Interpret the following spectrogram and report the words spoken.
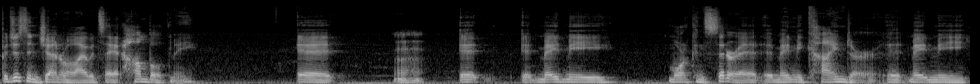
but just in general, I would say it humbled me. It mm-hmm. it it made me more considerate. It made me kinder. It made me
